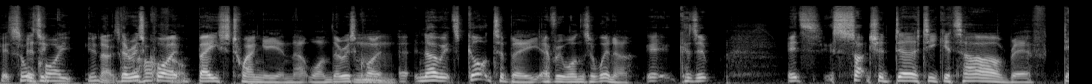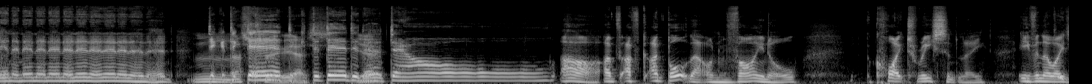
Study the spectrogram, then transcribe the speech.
It's all It's a- quite you know. It's There quite is quite bass twangy in that one. There is quite Mm. uh, no. It's got to be everyone's a winner because it, it's such a dirty guitar riff. Mm, that's true, yes. Oh, I've, I've I bought that on vinyl quite recently, even though Did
